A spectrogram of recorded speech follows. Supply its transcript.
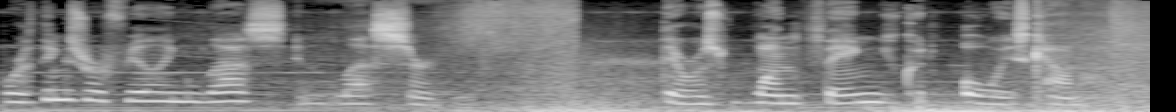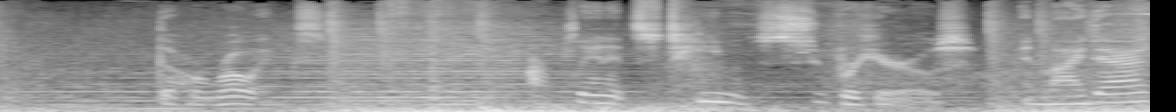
where things were feeling less and less certain, there was one thing you could always count on the heroics. Our planet's team of superheroes, and my dad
